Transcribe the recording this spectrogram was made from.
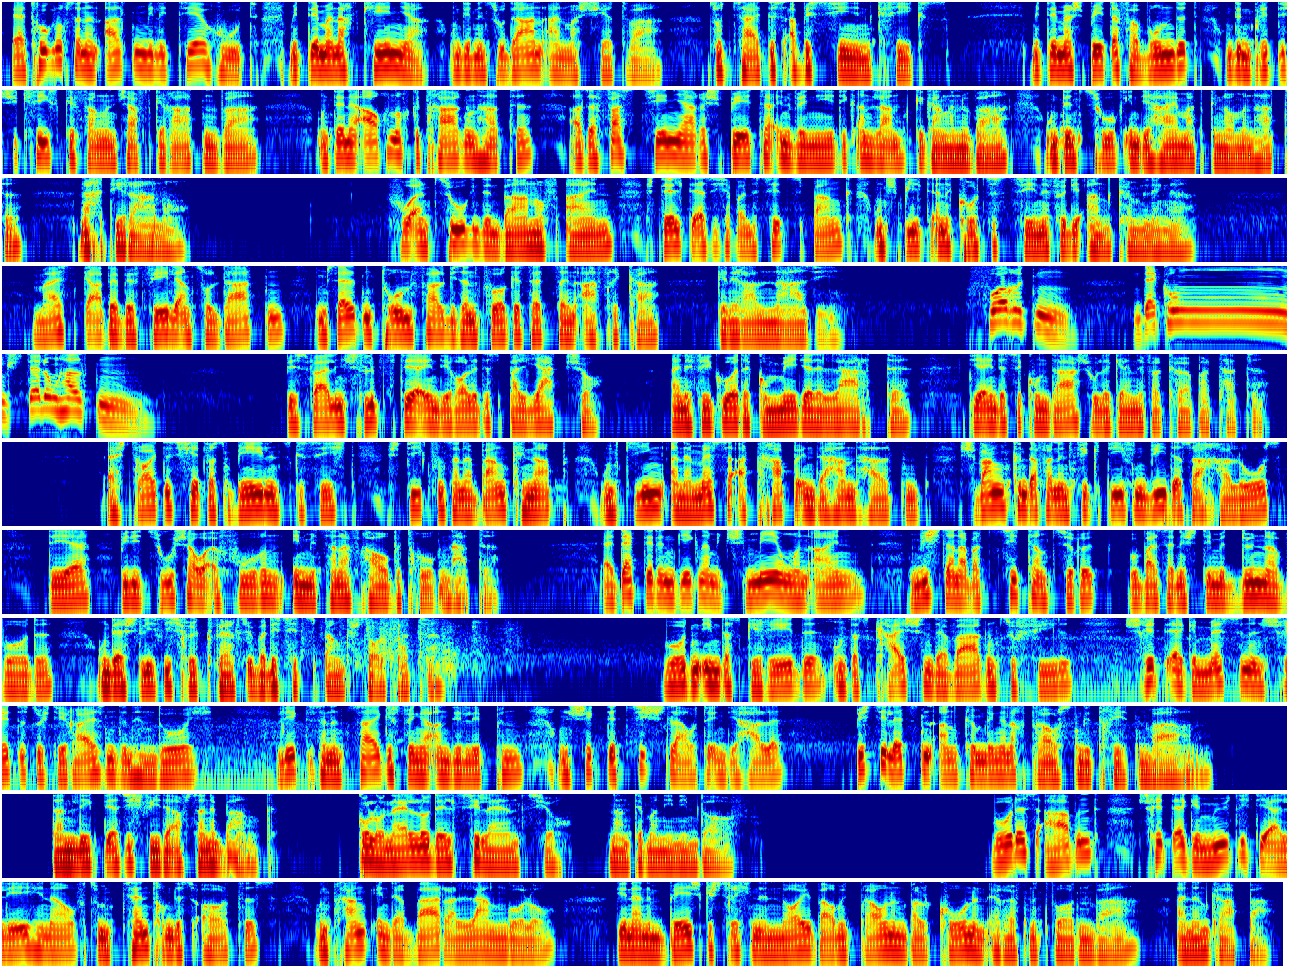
Er trug noch seinen alten Militärhut, mit dem er nach Kenia und in den Sudan einmarschiert war, zur Zeit des Abessinienkriegs, mit dem er später verwundet und in britische Kriegsgefangenschaft geraten war und den er auch noch getragen hatte, als er fast zehn Jahre später in Venedig an Land gegangen war und den Zug in die Heimat genommen hatte, nach Tirano. Fuhr ein Zug in den Bahnhof ein, stellte er sich auf eine Sitzbank und spielte eine kurze Szene für die Ankömmlinge. Meist gab er Befehle an Soldaten im selben Tonfall wie sein Vorgesetzter in Afrika, General Nasi. Vorrücken! Deckung! Stellung halten! Bisweilen schlüpfte er in die Rolle des Pagliaccio, eine Figur der Commedia dell'arte, die er in der Sekundarschule gerne verkörpert hatte. Er streute sich etwas Mehl ins Gesicht, stieg von seiner Bank hinab und ging, eine Messerattrappe in der Hand haltend, schwankend auf einen fiktiven Widersacher los, der, wie die Zuschauer erfuhren, ihn mit seiner Frau betrogen hatte. Er deckte den Gegner mit Schmähungen ein, wich dann aber zitternd zurück, wobei seine Stimme dünner wurde und er schließlich rückwärts über die Sitzbank stolperte. Wurden ihm das Gerede und das Kreischen der Wagen zu viel, schritt er gemessenen Schrittes durch die Reisenden hindurch, legte seinen Zeigefinger an die Lippen und schickte Zischlaute in die Halle, bis die letzten Ankömmlinge nach draußen getreten waren. Dann legte er sich wieder auf seine Bank. Colonello del Silenzio nannte man ihn im Dorf. Wurde es Abend, schritt er gemütlich die Allee hinauf zum Zentrum des Ortes und trank in der Bar all'Angolo, die in einem beige gestrichenen Neubau mit braunen Balkonen eröffnet worden war, einen Grappa.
